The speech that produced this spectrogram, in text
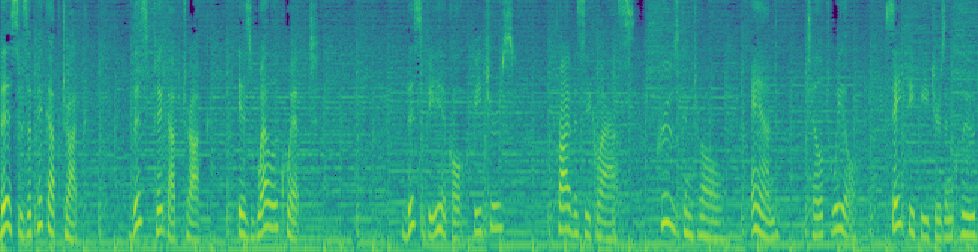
This is a pickup truck. This pickup truck is well equipped. This vehicle features privacy glass, cruise control, and tilt wheel. Safety features include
